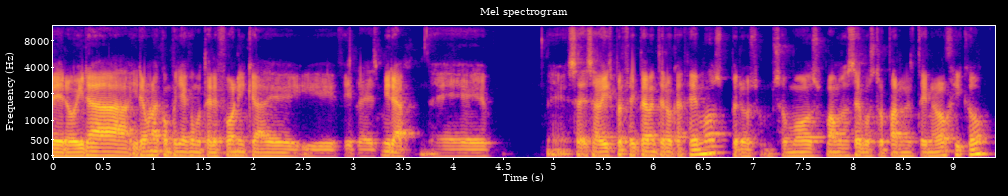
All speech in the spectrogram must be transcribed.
pero ir a, ir a una compañía como Telefónica y, decirles, mira, eh, eh, sabéis perfectamente lo que hacemos, pero somos, vamos a ser vuestro partner tecnológico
